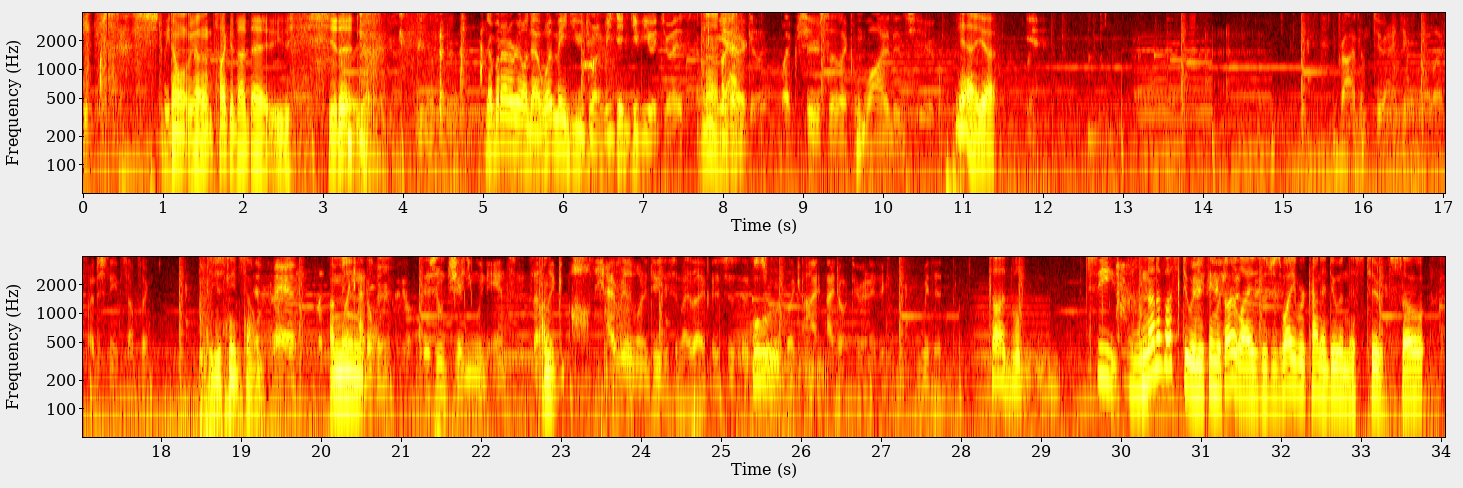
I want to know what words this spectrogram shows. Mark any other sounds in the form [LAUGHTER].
Shh, we don't we don't talk about that. [LAUGHS] Shit it. [LAUGHS] No, but on a real note, what made you join? We did give you a choice. Mm. We Okay, asked- okay, like seriously, like why did you? Yeah, yeah. Bro, I don't do anything in my life. I just need something. You just need something. It's fair. Like, I mean- like, I, don't, I don't. There's no genuine answer. It's not I'm- like, oh man, I really want to do this in my life. It's just, it's true. like I, I don't do anything with it. God, well, see, none of us do anything with our [LAUGHS] lives, which is why we're kind of doing this too. So, I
